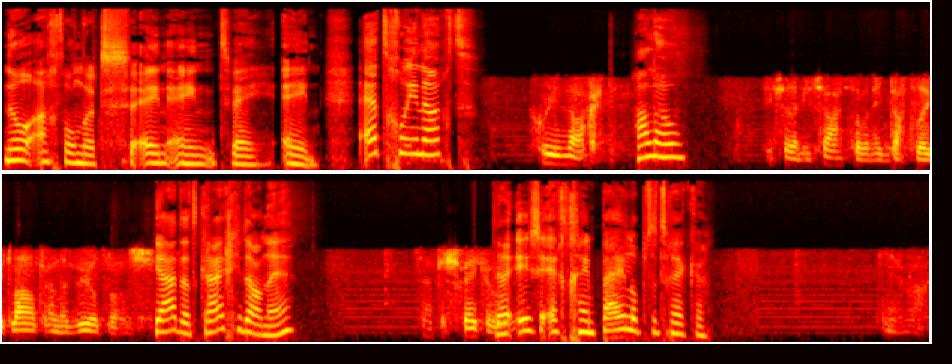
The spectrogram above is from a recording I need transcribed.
0800 1121. Ed, goeienacht. Goeienacht. Hallo. Ik zei dat iets achter, want ik dacht dat ik later aan de beurt was. Ja, dat krijg je dan, hè? Dat is even schrikken. Er is echt geen pijl op te trekken. Nee, wacht.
